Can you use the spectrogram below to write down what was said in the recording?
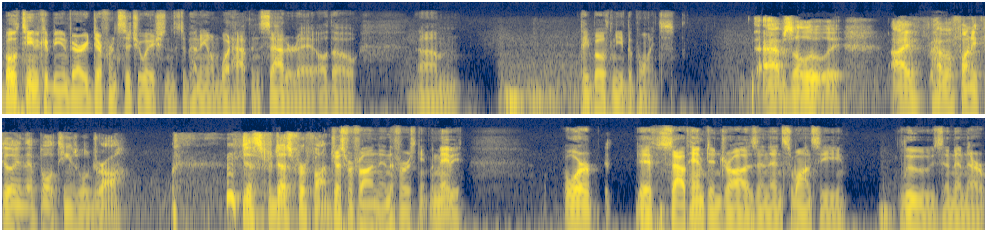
both teams could be in very different situations depending on what happens Saturday. Although um, they both need the points. Absolutely. I have a funny feeling that both teams will draw, just for just for fun. just for fun in the first game, maybe. Or if Southampton draws and then Swansea lose and then they're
